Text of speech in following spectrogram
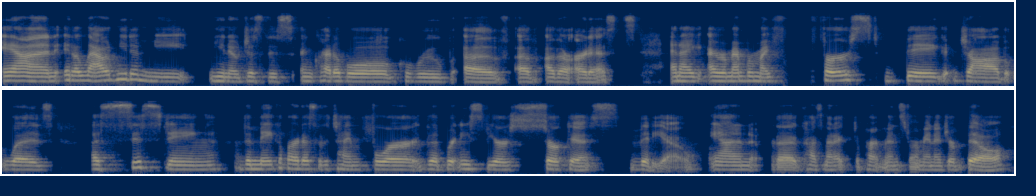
And it allowed me to meet you know just this incredible group of of other artists. And i i remember my first big job was assisting the makeup artist at the time for the Britney Spears circus video. And the cosmetic department store manager bill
